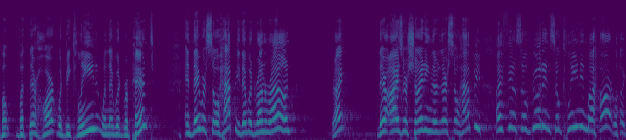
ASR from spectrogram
but, but their heart would be clean when they would repent, and they were so happy they would run around, right? Their eyes are shining. They're, they're so happy. I feel so good and so clean in my heart. Like,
